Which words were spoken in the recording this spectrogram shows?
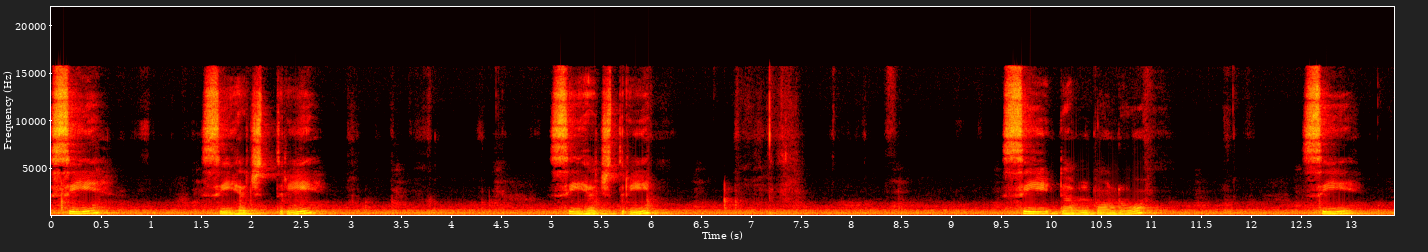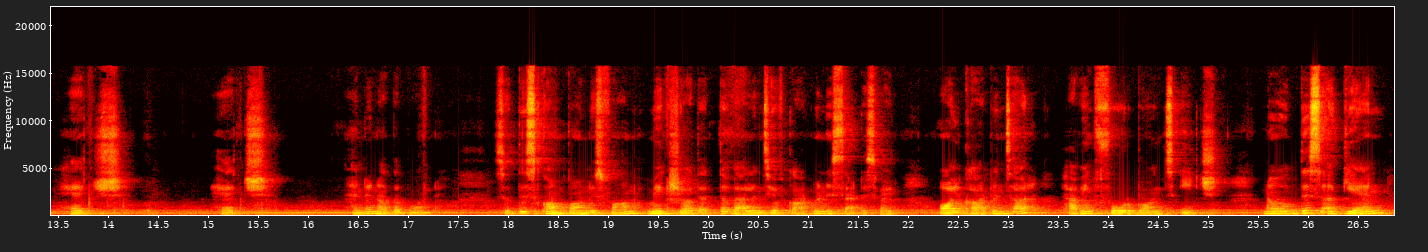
C CH3 CH3 C double bond O, C H H and another bond. So this compound is formed. Make sure that the valency of carbon is satisfied. All carbons are having four bonds each. Now this again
